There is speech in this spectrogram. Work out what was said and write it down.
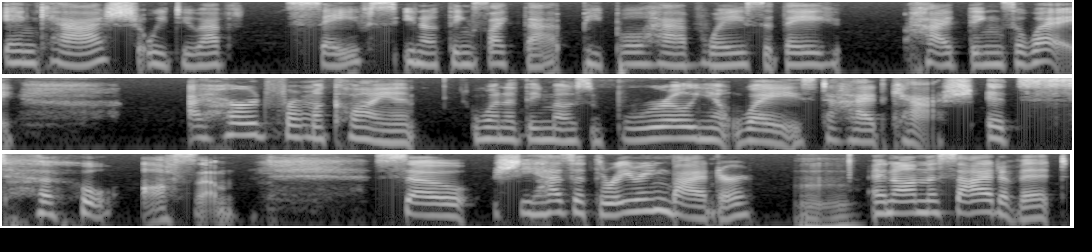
in cash. We do have safes, you know, things like that. People have ways that they hide things away. I heard from a client one of the most brilliant ways to hide cash. It's so awesome. So she has a three ring binder, mm-hmm. and on the side of it,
